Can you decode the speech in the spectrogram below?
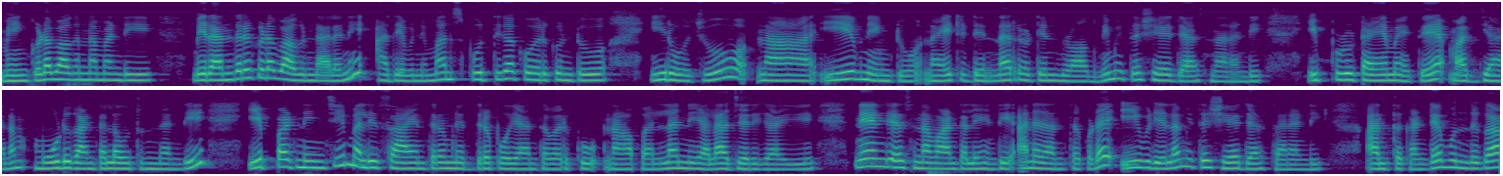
మేము కూడా బాగున్నామండి. మీరందరూ కూడా బాగుండాలని ఆ దేవుని మనస్ఫూర్తిగా కోరుకుంటూ ఈరోజు నా evening to night dinner routine బ్లాగ్ని మీతో షేర్ చేస్తున్నానండి. ఇప్పుడు టైం అయితే మధ్యాహ్నం మూడు గంటలు అవుతుందండి ఇప్పటి నుంచి మళ్ళీ సాయంత్రం నిద్రపోయేంత వరకు నా పనులన్నీ ఎలా జరిగాయి నేను చేసిన వంటలు ఏంటి అనేదంతా కూడా ఈ వీడియోలో మీతో షేర్ చేస్తానండి. అంతకంటే ముందుగా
